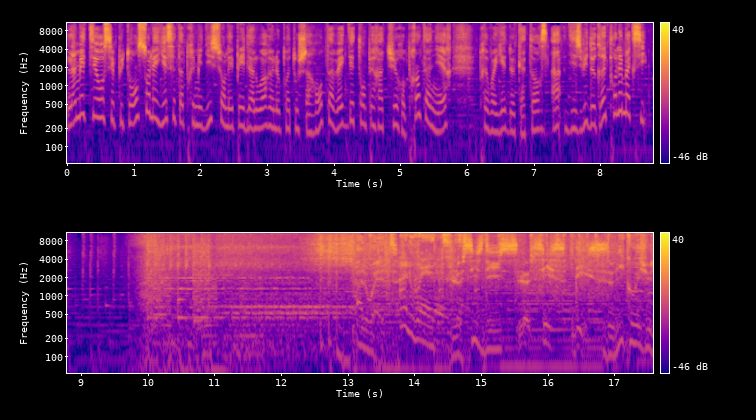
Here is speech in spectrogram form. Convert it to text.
La météo, c'est plutôt ensoleillé cet après-midi sur les Pays de la Loire et le Poitou-Charentes avec des températures printanières prévoyées de 14 à 18 degrés pour les maxis. Alouette, Alouette. le 6-10, le 6-10 de Nico et Julie.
